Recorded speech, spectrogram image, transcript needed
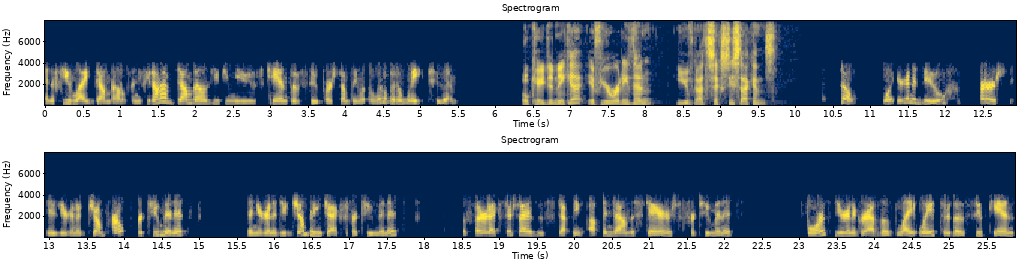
and a few light dumbbells. And if you don't have dumbbells, you can use cans of soup or something with a little bit of weight to them. Okay, Danika, if you're ready, then you've got 60 seconds. So, what you're going to do first is you're going to jump rope for two minutes. Then you're going to do jumping jacks for two minutes. The third exercise is stepping up and down the stairs for two minutes. Fourth, you're going to grab those light weights or those soup cans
